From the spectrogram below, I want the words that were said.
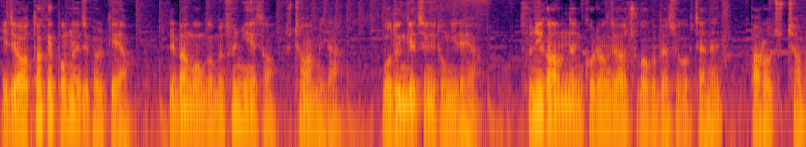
이제 어떻게 뽑는지 볼게요. 일반 공급은 순위에서 추첨합니다. 모든 계층이 동일해요. 순위가 없는 고령자와 주거급여 수급자는 바로 추첨.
